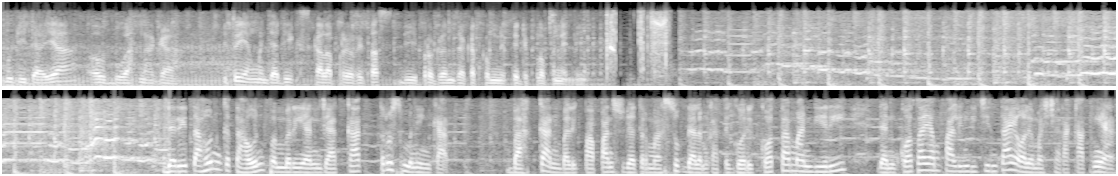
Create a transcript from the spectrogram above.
budidaya uh, buah naga. Itu yang menjadi skala prioritas di program Zakat Community Development ini. Dari tahun ke tahun pemberian zakat terus meningkat. Bahkan Balikpapan sudah termasuk dalam kategori kota mandiri dan kota yang paling dicintai oleh masyarakatnya.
